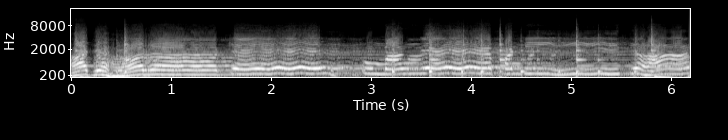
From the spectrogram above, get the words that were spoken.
આજ હર કે ઉમંગે પંડિત હાલિયા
